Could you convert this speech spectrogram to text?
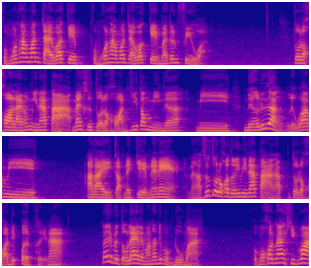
ผมค่อนข้างมั่นใจว่าเกม ผมค่อนข้างมั่นใจว่าเกม Battlefield อะตัวละครอะไรมันมีหน้าตาแม่งคือตัวละครที่ต้องมีเนื้อมีเนื้อเรื่องหรือว่ามีอะไรกับในเกมแน่ๆนะครับซึ่งตัวละครตัวนี้มีหน้าตาครับตัวละครที่เปิดเผยหน้าน่าจะเป็นตัวแรกเลยมั้งเท่าที่ผมดูมา ผมก็ค่อนข้างคิดว่า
